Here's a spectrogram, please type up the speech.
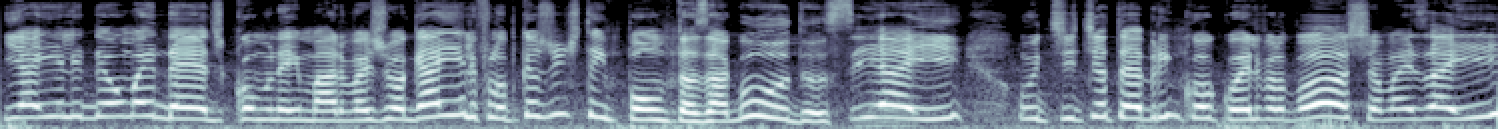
E aí ele deu uma ideia de como o Neymar vai jogar e ele falou, porque a gente tem pontas agudos. E aí o Tite até brincou com ele, falou, poxa, mas aí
